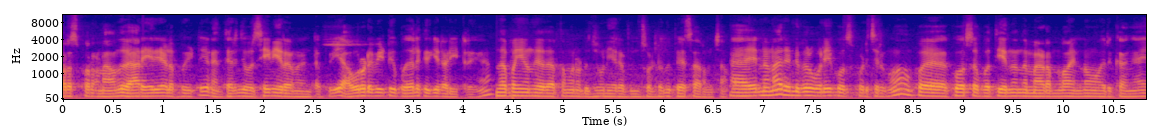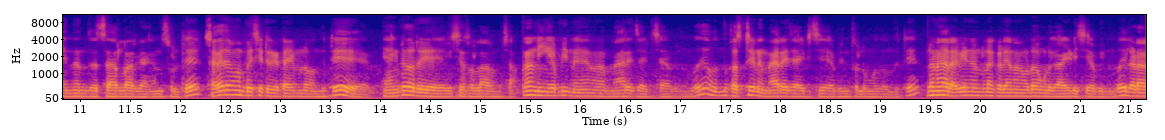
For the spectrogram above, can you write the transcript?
பரஸ்பரம் நான் வந்து வேறு ஏரியாவில் போயிட்டு எனக்கு தெரிஞ்ச ஒரு சீனியர் அண்ணன்ட்ட போய் அவரோட வீட்டுக்கு பதிலாக கிரிக்கெட் ஆடிட்டு இருக்கேன். அந்த பையன் வந்து எதார்த்தமாக என்னோட ஜூனியர் அப்படின்னு சொல்லிட்டு வந்து பேச ஆரம்பிச்சான். என்னன்னா ரெண்டு பேரும் ஒரே கோர்ஸ் படிச்சிருக்கோம். இப்போ கோர்ஸை பற்றி எந்தெந்த மேடம்லாம் இன்னும் இருக்காங்க எந்தெந்த சார்லாம் இருக்காங்கன்னு சொல்லிட்டு சகஜமாக பேசிட்டு இருக்க டைமில் வந்துட்டு என்கிட்ட ஒரு விஷயம் சொல்ல ஆரம்பிச்சான். ஆனால் நீங்கள் எப்படி மேரேஜ் ஆயிடுச்சு அப்படின்போது வந்து ஃபஸ்ட்டு எனக்கு மேரேஜ் ஆயிடுச்சு அப்படின்னு சொல்லும்போது வந்துட்டு இல்லைனா ரவீனன்லாம் கல்யாணம் ஆகல உங்களுக்கு ஆயிடுச்சு அப்படின்போது இல்லைடா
